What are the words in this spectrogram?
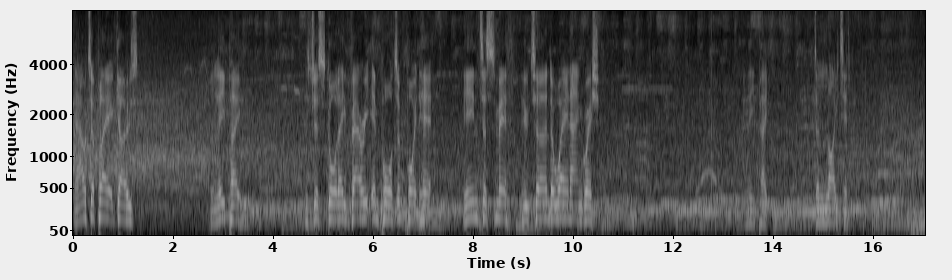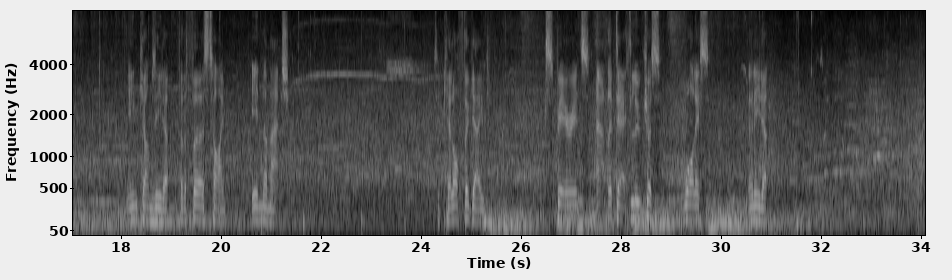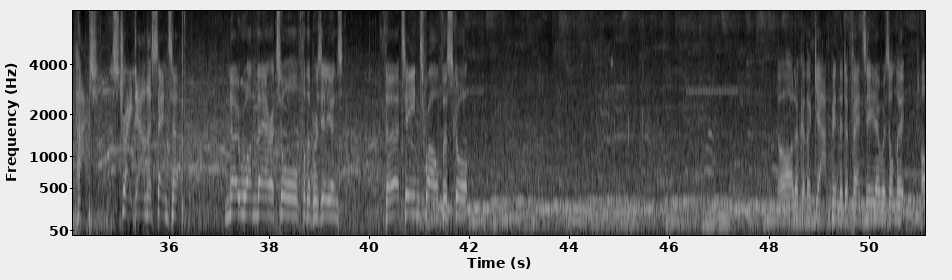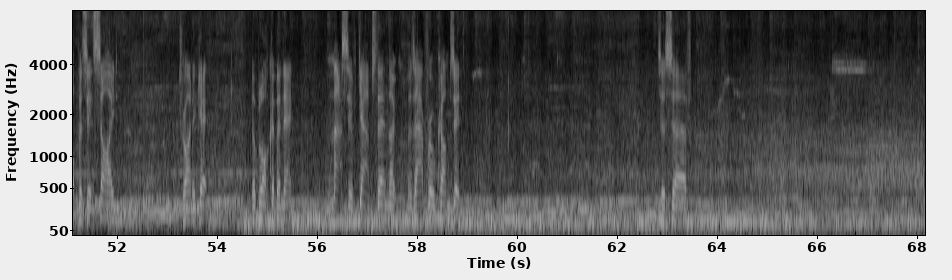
Now to play it goes. And Lipe has just scored a very important point here into Smith, who turned away in anguish. Lipe delighted. In comes Éder for the first time in the match to kill off the game experience at the death. Lucas, Wallace, and Éder. Patch straight down the centre. No one there at all for the Brazilians. 13-12 the score. Oh, look at the gap in the defence. Éder was on the opposite side, trying to get the block at the net massive gaps then, though, as Averill comes in to serve.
